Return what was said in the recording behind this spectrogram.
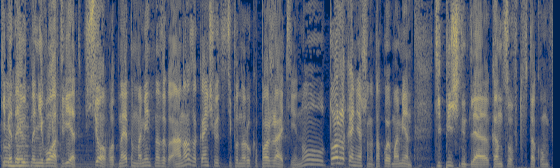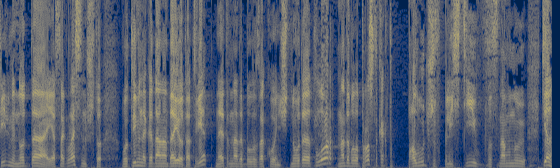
тебе угу. дают на него ответ. Все, вот на этом моменте надо... А она заканчивается типа на рукопожатии. Ну, тоже, конечно, такой момент типичный для концовки в таком фильме, но да, я согласен, что вот именно когда она дает ответ, на этом надо было закончить. Но вот этот лор надо было просто как-то получше вплести в основную тему.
